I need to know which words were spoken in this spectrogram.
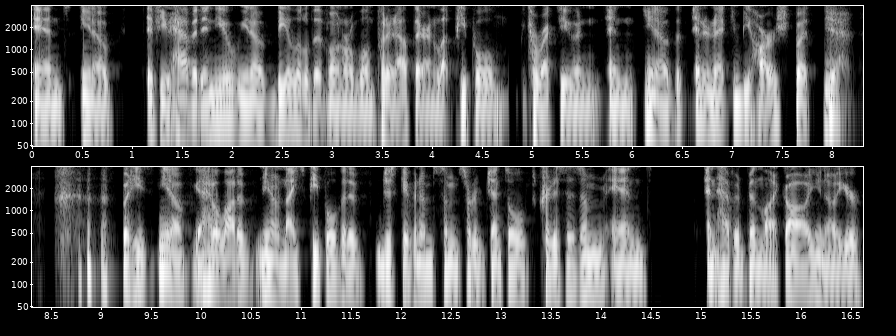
And, you know, if you have it in you, you know, be a little bit vulnerable and put it out there and let people correct you. And and you know, the internet can be harsh, but yeah but he's you know had a lot of you know nice people that have just given him some sort of gentle criticism and and haven't been like oh you know you're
